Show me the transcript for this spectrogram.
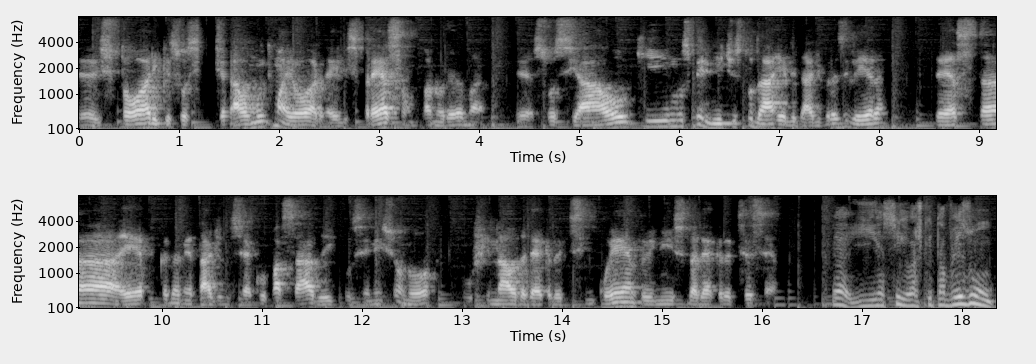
é, histórica e social muito maior. Né? Ele expressa um panorama é, social que nos permite estudar a realidade brasileira desta época da metade do século passado, aí que você mencionou, o final da década de 50, o início da década de 60. É, e assim, eu acho que talvez um,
